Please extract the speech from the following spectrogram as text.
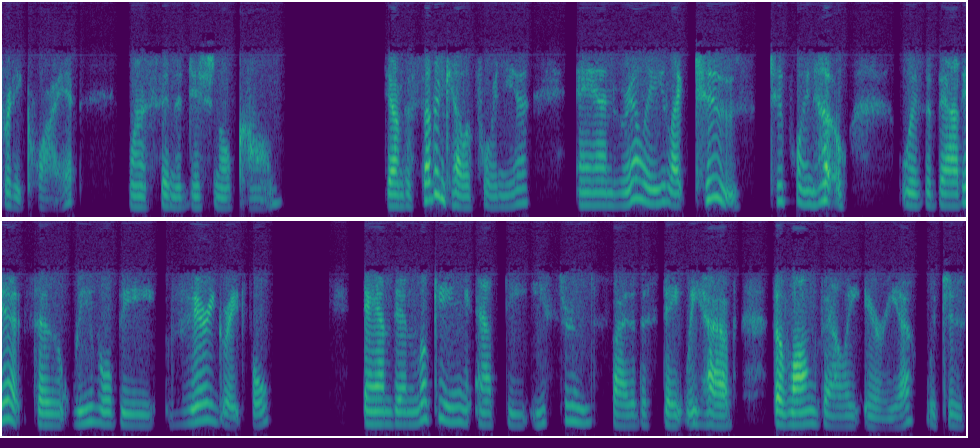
pretty quiet. Want to send additional calm. Down to Southern California, and really like twos, 2.0 was about it. So we will be very grateful. And then looking at the eastern side of the state, we have the Long Valley area, which is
